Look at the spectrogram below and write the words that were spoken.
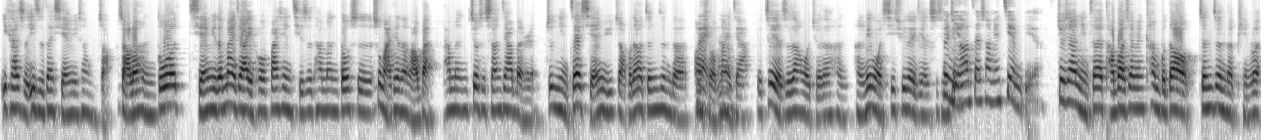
一开始一直在闲鱼上找，找了很多闲鱼的卖家以后，发现其实他们都是数码店的老板，他们就是商家本人，就你在闲鱼找不到真正的二手卖家，就这也是让我觉得很很令我唏嘘的一件事情。就你要在上面鉴别。就像你在淘宝下面看不到真正的评论，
